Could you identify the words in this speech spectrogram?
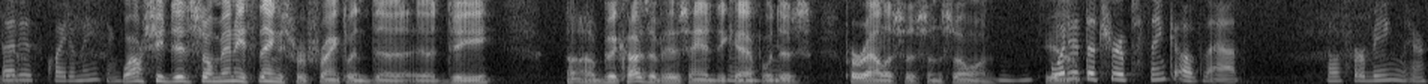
That yeah. is quite amazing. Well, she did so many things for Franklin uh, D. Uh, because of his handicap with his paralysis and so on. Mm-hmm. What did the troops think of that, of her being there?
